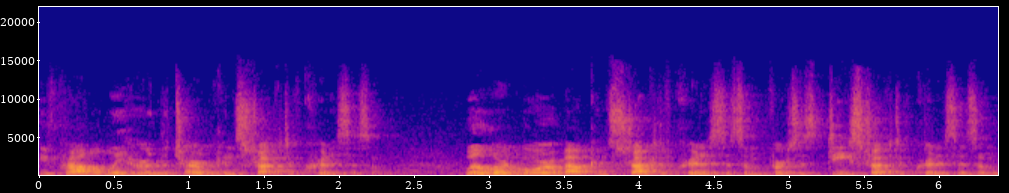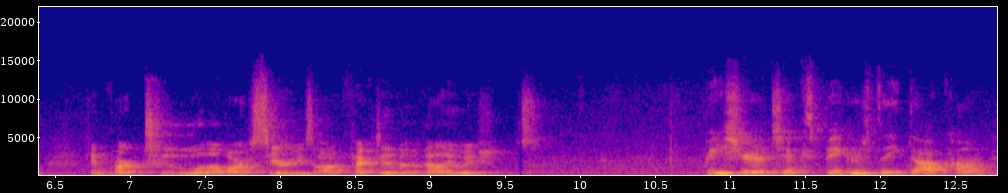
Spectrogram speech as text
You've probably heard the term constructive criticism. We'll learn more about constructive criticism versus destructive criticism in part two of our series on effective evaluations. Be sure to check speakersleague.com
